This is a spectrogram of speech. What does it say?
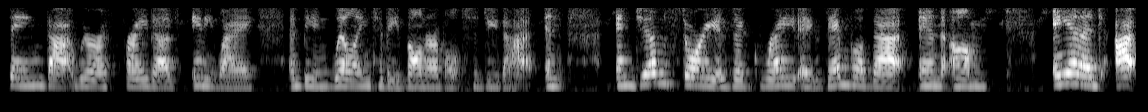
thing that we're afraid of anyway, and being willing to be vulnerable to do that. And and Jim's story is a great example of that. And um, and I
